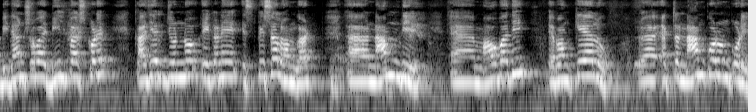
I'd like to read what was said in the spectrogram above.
বিধানসভায় বিল পাশ করে। কাজের জন্য এখানে স্পেশাল হোমগার্ড নাম দিয়ে মাওবাদী এবং আহ, একটা নামকরণ করে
